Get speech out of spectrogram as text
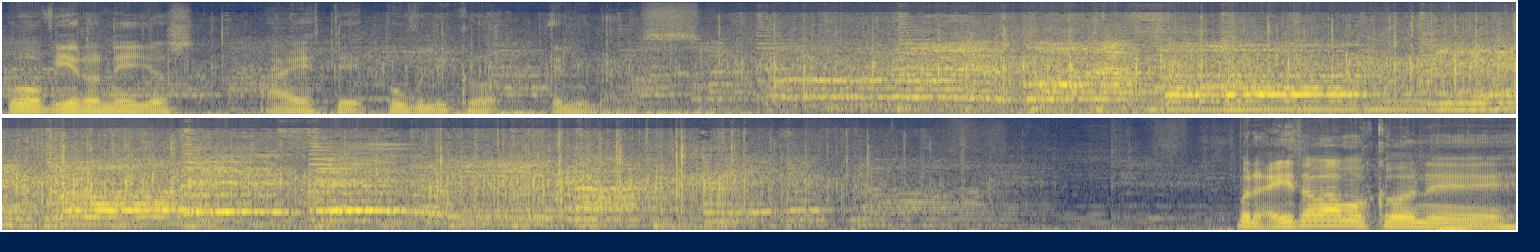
cómo vieron ellos a este público en Linares. Bueno, ahí estábamos con eh,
